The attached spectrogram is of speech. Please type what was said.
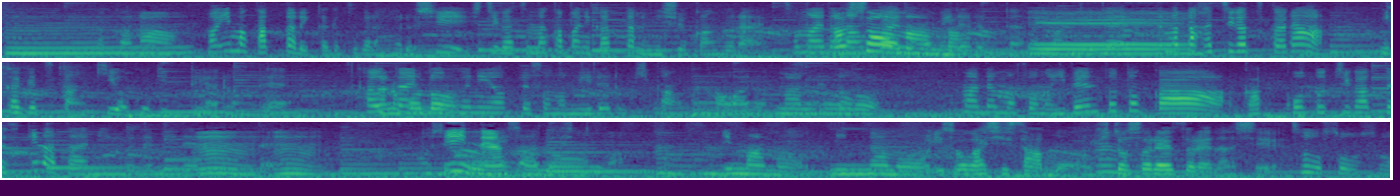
だから、まあ、今買ったら1ヶ月ぐらいあるし7月半ばに買ったら2週間ぐらい。その間あ何回でも見れるみたいな感じででまた8月から2ヶ月間期を区切ってやるんで買うタイミングによってその見れる期間が変わるんですけどまあでもそのイベントとか学校と違って好きなタイミングで見れうんるん。で、もしいいねそのうん。うん今のみんなの忙しさも人それぞれだし、そうそうそう。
